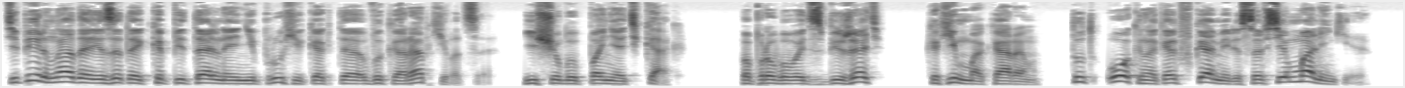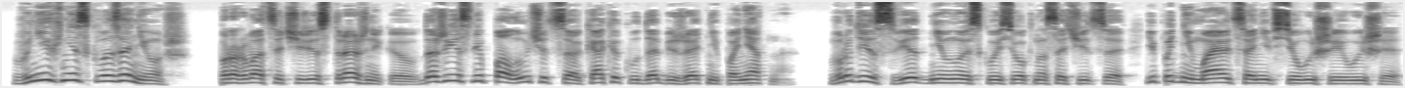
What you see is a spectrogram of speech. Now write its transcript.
Теперь надо из этой капитальной непрухи как-то выкарабкиваться. Еще бы понять как. Попробовать сбежать? Каким макаром? Тут окна, как в камере, совсем маленькие. В них не сквозанешь. Прорваться через стражников, даже если получится, как и куда бежать непонятно. Вроде свет дневной сквозь окна сочится, и поднимаются они все выше и выше,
